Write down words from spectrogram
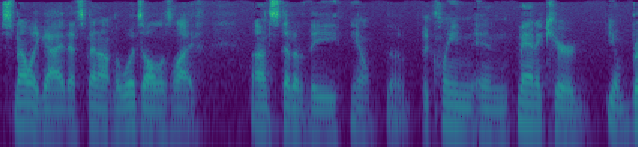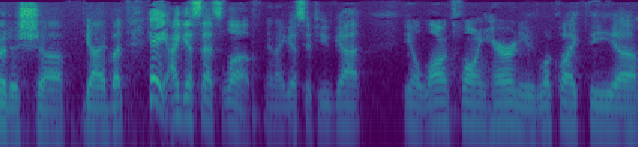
smelly guy that's been out in the woods all his life, uh, instead of the you know the the clean and manicured you know British uh, guy. But hey, I guess that's love, and I guess if you've got you know long flowing hair and you look like the uh,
